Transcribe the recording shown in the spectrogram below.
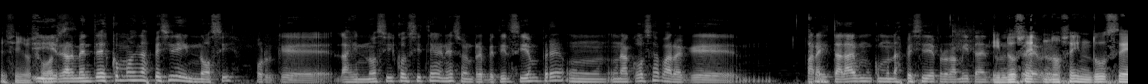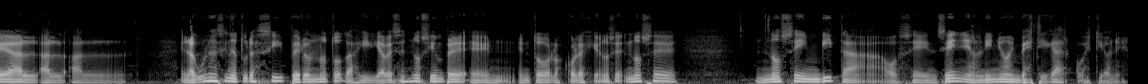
el señor Y Schwartz. realmente es como una especie de hipnosis, porque las hipnosis consisten en eso, en repetir siempre un- una cosa para que para instalar un- como una especie de programita dentro Induce- del cerebro. no se induce al, al, al- En algunas asignaturas sí, pero no todas. Y a veces no siempre en, en todos los colegios. No se, no, se, no se invita o se enseña al niño a investigar cuestiones.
